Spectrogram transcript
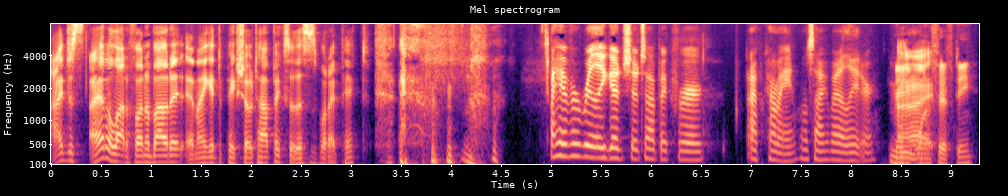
I just, I had a lot of fun about it and I get to pick show topics. So this is what I picked. I have a really good show topic for upcoming. We'll talk about it later. Maybe All right. 150.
